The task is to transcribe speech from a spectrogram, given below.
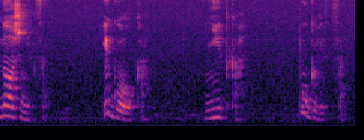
ножницы, иголка, нитка, пуговица –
